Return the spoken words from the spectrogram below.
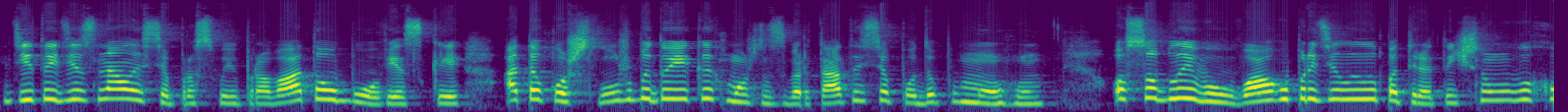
Діти дізналися про свої права та обов'язки, а також служби, до яких можна звертатися по допомогу. Особливу увагу приділили патріотичному вихованню.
